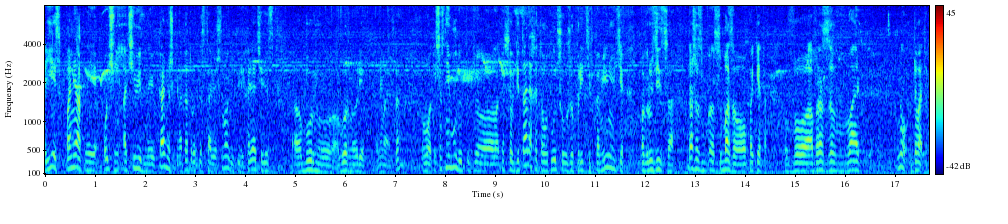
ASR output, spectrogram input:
есть понятные, очень очевидные камешки, на которые ты ставишь ноги, переходя через а, бурную горную реку, понимаешь, да? Вот. И сейчас не буду тут э, это все в деталях, это вот лучше уже прийти в комьюнити, погрузиться даже с, с базового пакета в образовать, ну, давай так,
